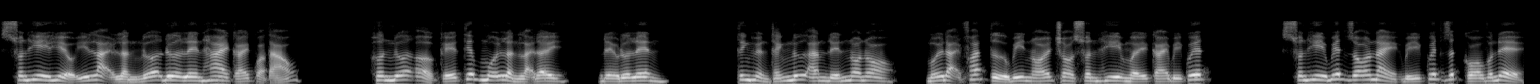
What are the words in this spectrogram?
Xuân Hy hiểu ý lại lần nữa đưa lên hai cái quả táo. Hơn nữa ở kế tiếp mỗi lần lại đây, đều đưa lên. Tinh huyền thánh nữ ăn đến no no, mới đại phát tử bi nói cho Xuân Hy mấy cái bí quyết. Xuân Hy biết rõ này bí quyết rất có vấn đề,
